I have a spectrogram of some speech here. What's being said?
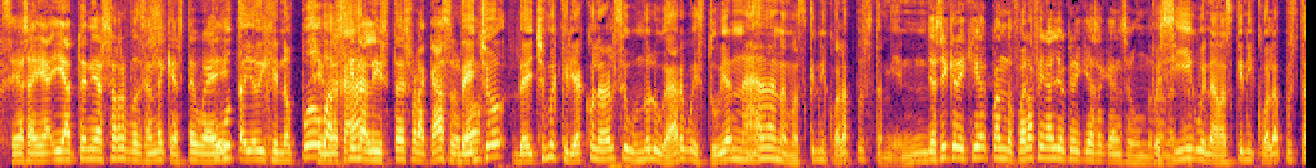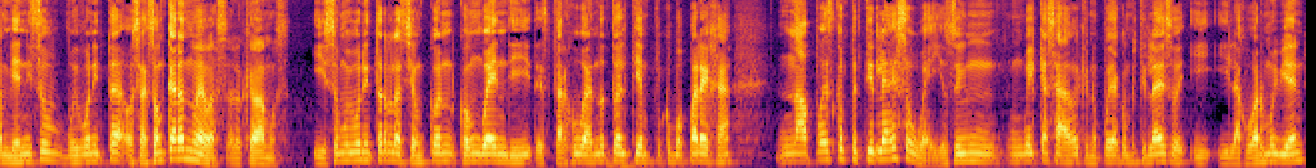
Sí, o sea, ya, ya tenías esa reputación de que este güey, Puta, yo dije, no puedo si no es bajar. finalista, es fracaso, ¿no? De hecho, de hecho me quería colar al segundo lugar, güey. Estuve a nada, nada más que Nicola, pues también. Yo sí creí que cuando fue la final, yo creí que iba a sacar en segundo. pues sí, güey, nada más que Nicola, pues también hizo muy bonita. O sea, son caras nuevas a lo que vamos. Hizo muy bonita relación con, con Wendy, de estar jugando todo el tiempo como pareja. No puedes competirle a eso, güey. Yo soy un, un güey casado que no podía competirle a eso. Y, y la jugar muy bien.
